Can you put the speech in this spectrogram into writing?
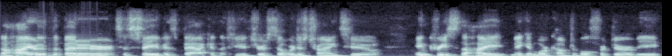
the higher the better to save his back in the future. So we're just trying to increase the height, make it more comfortable for Derby,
